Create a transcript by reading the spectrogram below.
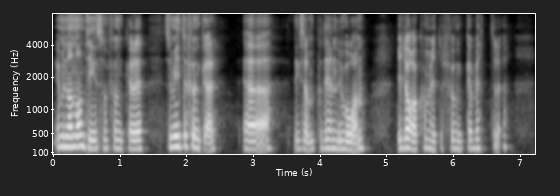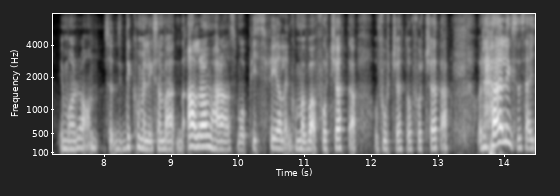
Jag menar någonting som funkar, som inte funkar liksom på den nivån idag kommer inte funka bättre imorgon. Så det kommer liksom bara, alla de här små pissfelen kommer bara fortsätta och fortsätta och fortsätta. Och det här liksom så här,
